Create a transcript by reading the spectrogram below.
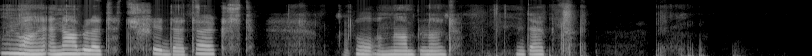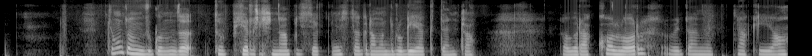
Mamy enabled 3D text. Tu enabled depth. Czemu to mi wygląda to pierwszy napis jak Instagram, a drugi jak tęcza? Dobra, kolor sobie dajmy taki o.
